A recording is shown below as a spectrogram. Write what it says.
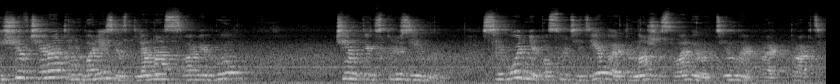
Еще вчера тромболизис для нас с вами был чем-то эксклюзивным. Сегодня, по сути дела, это наша с вами рутинная практика.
